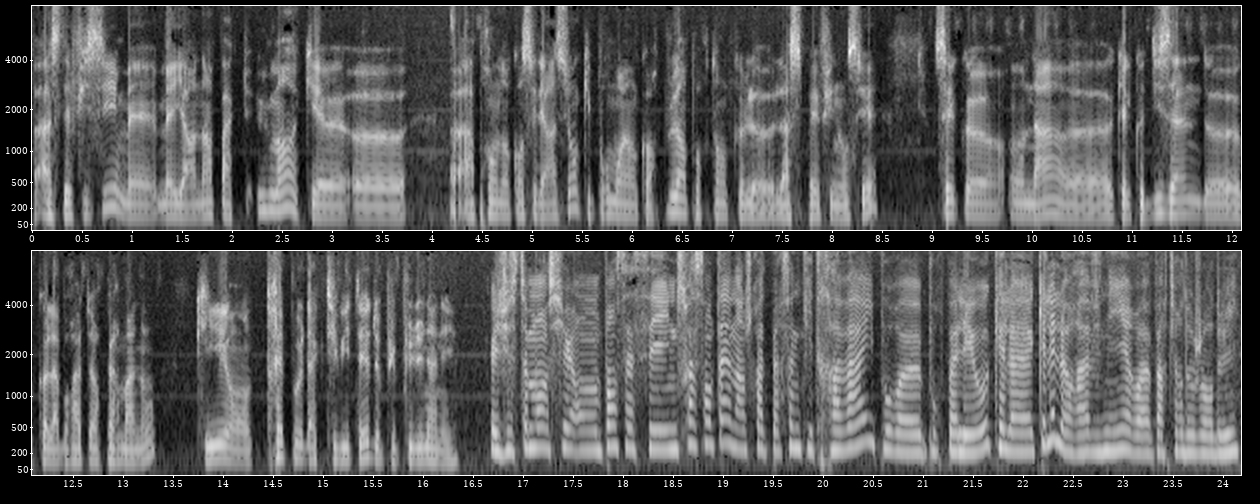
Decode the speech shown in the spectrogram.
à ce déficit, mais, il y a un impact humain qui est euh, à prendre en considération, qui pour moi est encore plus important que l'aspect financier. C'est qu'on a euh, quelques dizaines de collaborateurs permanents qui ont très peu d'activité depuis plus d'une année. Et justement, si on pense à ces une soixantaine, hein, je crois, de personnes qui travaillent pour, euh, pour Paléo, quel, quel est leur avenir à partir d'aujourd'hui?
